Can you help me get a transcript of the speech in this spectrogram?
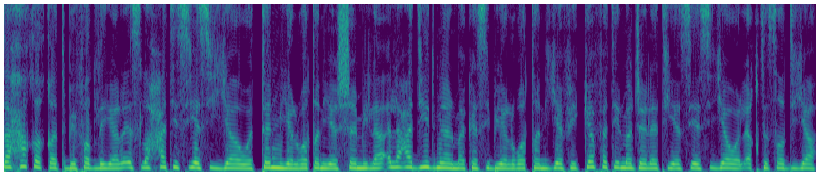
تحققت بفضل الإصلاحات السياسية والتنمية الوطنية الشاملة العديد من المكاسب الوطنية في كافة المجالات السياسية والاقتصادية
